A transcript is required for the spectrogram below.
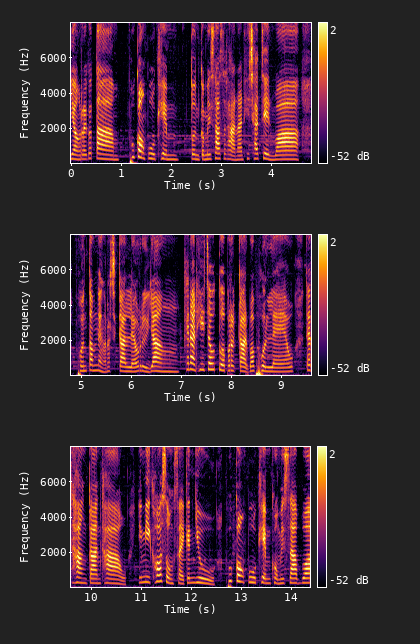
อย่างไรก็ตาม ผู้กองปูเข็ม ตนก็ไม่ทราบสถานะที่ชัดเจนว่าพ้นตำแหน่งราชการแล้วหรือยัง ขณะที่เจ้าตัวประกาศว่าพ้นแล้ว แต่ทางการข่าวยังมีข้อสงสัยกันอยู่ ผู้กองปูเข็มคงไม่ทราบว่า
